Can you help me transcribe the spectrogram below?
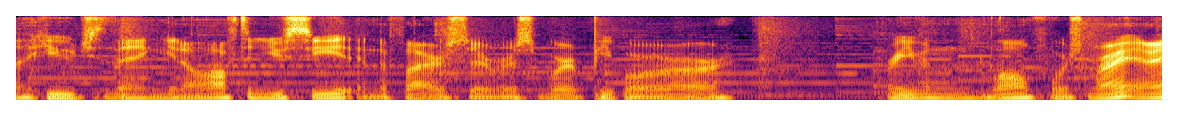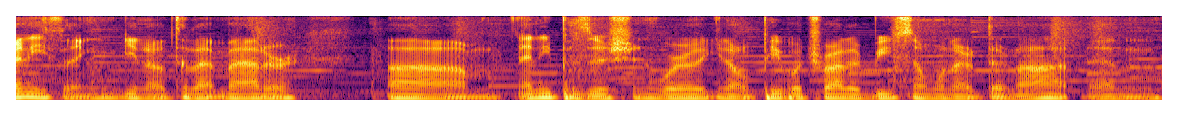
a huge thing. You know, often you see it in the fire service where people are, or even law enforcement, right, or anything. You know, to that matter, um, any position where you know people try to be someone that they're not, and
